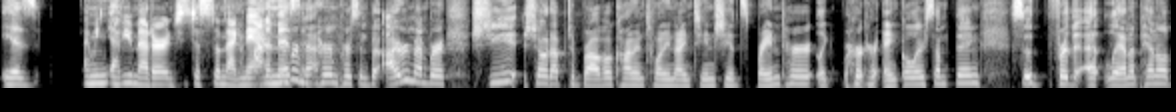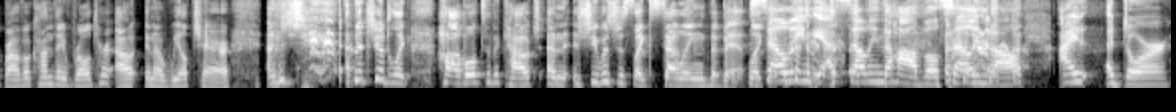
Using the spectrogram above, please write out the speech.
is. I mean, have you met her? And she's just so magnanimous. I've never met her in person, but I remember she showed up to BravoCon in 2019. She had sprained her, like hurt her ankle or something. So for the Atlanta panel at BravoCon, they rolled her out in a wheelchair, and she and then she had to like hobble to the couch, and she was just like selling the bit, like selling, yeah, selling the hobble, selling it all. I adore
